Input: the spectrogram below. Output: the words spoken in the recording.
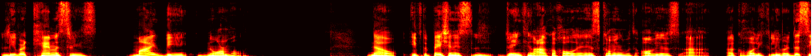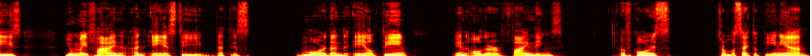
liver chemistries might be normal. Now, if the patient is drinking alcohol and is coming with obvious uh, alcoholic liver disease, you may find an AST that is more than the ALT and other findings. Of course, thrombocytopenia,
